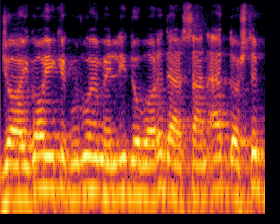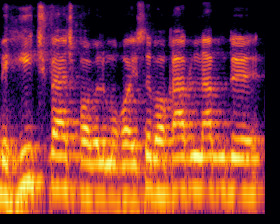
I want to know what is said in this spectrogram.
جایگاهی که گروه ملی دوباره در صنعت داشته به هیچ وجه قابل مقایسه با قبل نبوده.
